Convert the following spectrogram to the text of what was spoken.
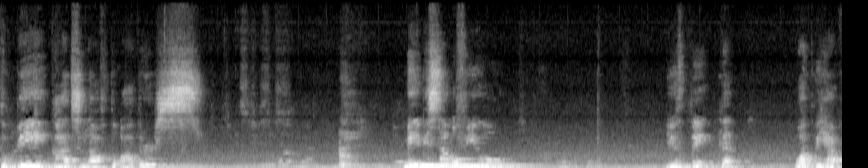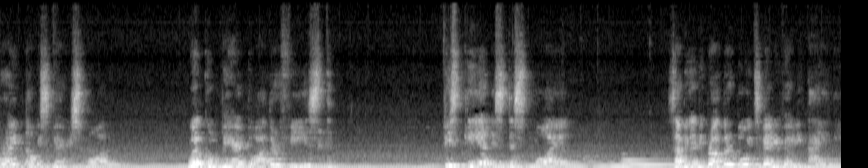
to be God's love to others. Maybe some of you, you think that what we have right now is very small. Well, compared to other feast, Feast KL is just small. Sabi nga ni Brother Bo, it's very, very tiny.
